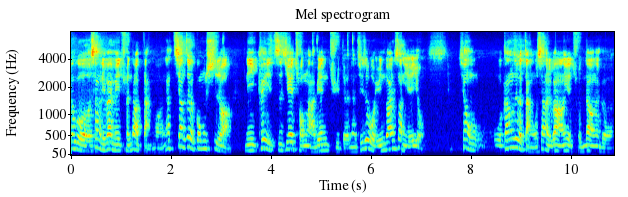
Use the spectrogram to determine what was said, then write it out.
如果上个礼拜没存到档哦，那像这个公式哦，你可以直接从哪边取得呢？其实我云端上也有，像我我刚这个档，我上个礼拜好像也存到那个，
